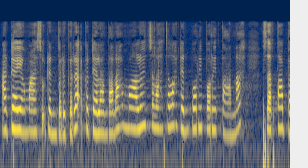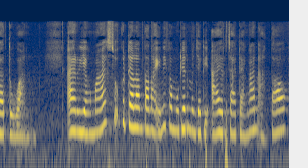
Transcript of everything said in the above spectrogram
ada yang masuk dan bergerak ke dalam tanah melalui celah-celah dan pori-pori tanah serta batuan. Air yang masuk ke dalam tanah ini kemudian menjadi air cadangan atau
